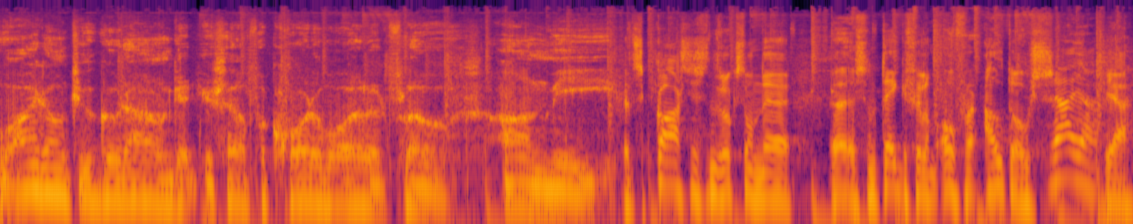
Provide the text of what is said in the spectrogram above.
why don't you go down and get yourself a quart of oil that flows on me? Het Cars is natuurlijk zo'n eh, eh, zo'n tekenfilm over auto's. Ja, ja. Ja,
